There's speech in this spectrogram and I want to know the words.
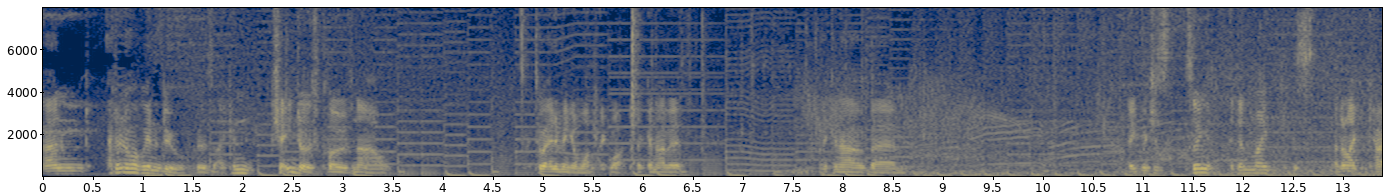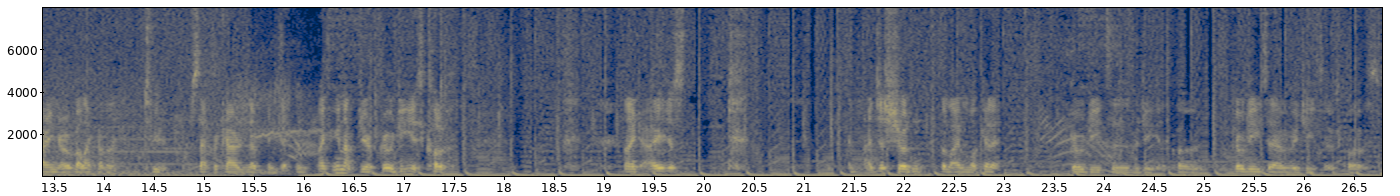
And I don't know what we're gonna do because I can change all this clothes now to anything I want. Like watch, I can have it. I can have um, like which is something I don't like because I don't like it carrying over. I like having like two separate characters, everything different. Like I can have Jo- Gogeta's clothes. like I just, I just shouldn't. But like look at it. Gogeta's, Vegeta's clothes. Gogeta and Vegeta's clothes.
